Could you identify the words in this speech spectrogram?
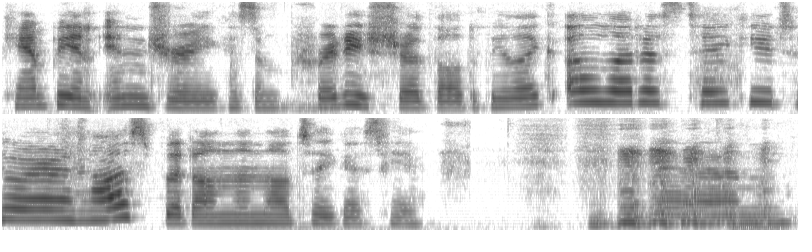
Can't be an injury because I'm pretty sure they'll be like, "Oh, let us take you to our hospital," and then they'll take us here. And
